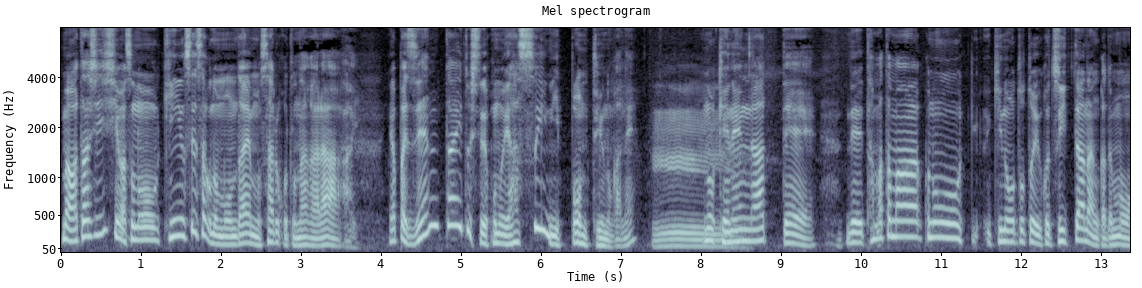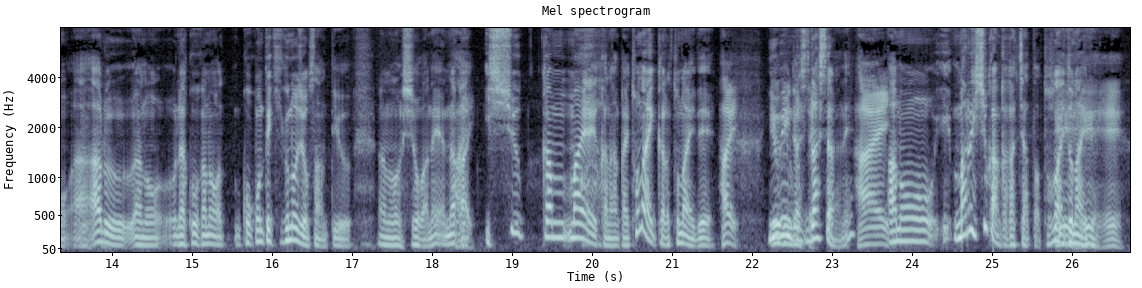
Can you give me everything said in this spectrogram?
まあ、私自身はその金融政策の問題もさることながら、はい、やっぱり全体としてこの安い日本っていうのがね、の懸念があって、で、たまたま、この、昨日、おととい、これツイッターなんかでも、あある、あの、落語家の古今的菊之丞さんっていう、あの、師匠がね、なんか、一週間前かなんかに、都内から都内で、郵便出したらね、はい、あの、丸一週間かかっちゃった、都内都内で。えーえー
